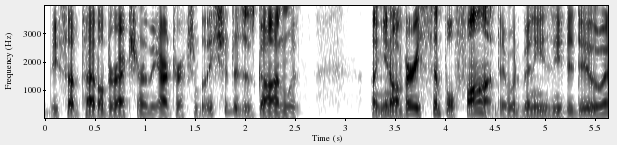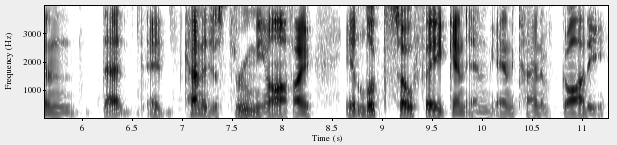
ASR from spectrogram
the subtitle direction or the art direction, but they should have just gone with uh, you know a very simple font. It would have been easy to do, and that it kind of just threw me off. I it looked so fake and and and kind of gaudy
